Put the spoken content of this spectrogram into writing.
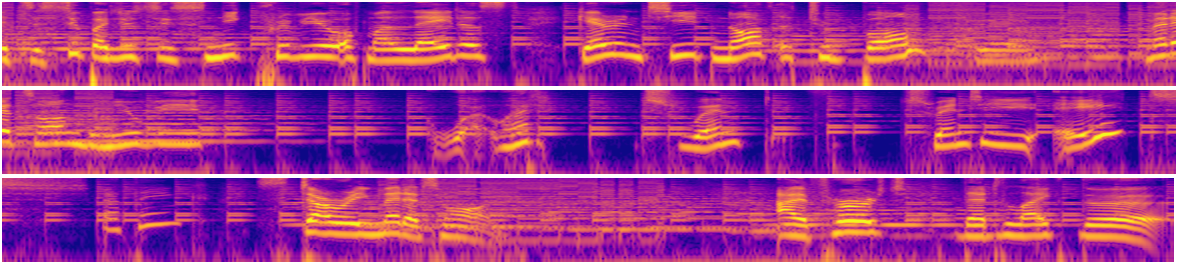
It's a super juicy sneak preview of my latest, guaranteed not a to bomb film. Mettaton, the movie. What? what? 20, 28? I think? Starring Mettaton. I've heard that, like the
